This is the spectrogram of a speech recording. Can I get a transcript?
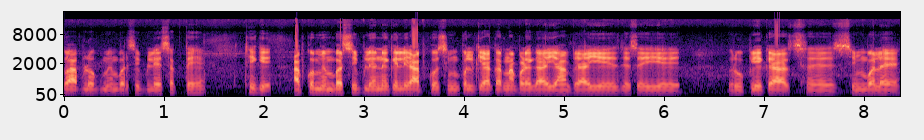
तो आप लोग मेंबरशिप ले सकते हैं। ठीक है, आपको मेंबरशिप लेने के लिए आपको सिंपल क्या करना पड़ेगा? यहाँ पे आइए, जैसे ये रुपये का सिंबल है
